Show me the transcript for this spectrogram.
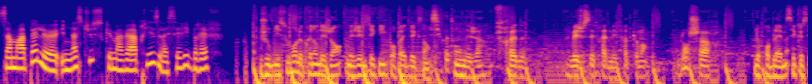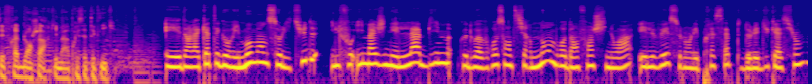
Ça me rappelle euh, une astuce que m'avait apprise la série Bref. J'oublie souvent le prénom des gens, mais j'ai une technique pour pas être vexant. C'est quoi ton nom déjà Fred. Mais je sais Fred, mais Fred comment Blanchard. Le problème, c'est que c'est Fred Blanchard qui m'a appris cette technique. Et dans la catégorie moment de solitude, il faut imaginer l'abîme que doivent ressentir nombre d'enfants chinois élevés selon les préceptes de l'éducation.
